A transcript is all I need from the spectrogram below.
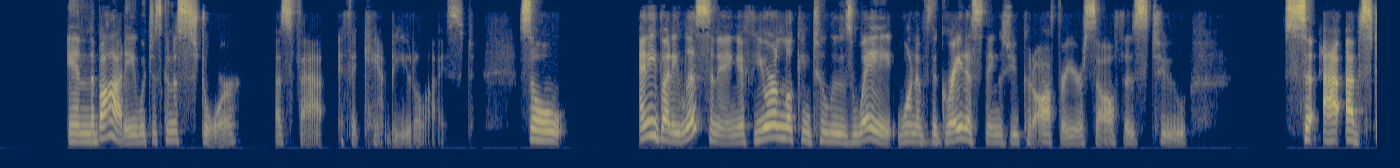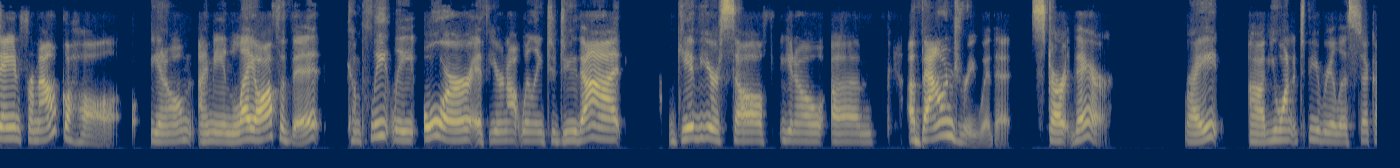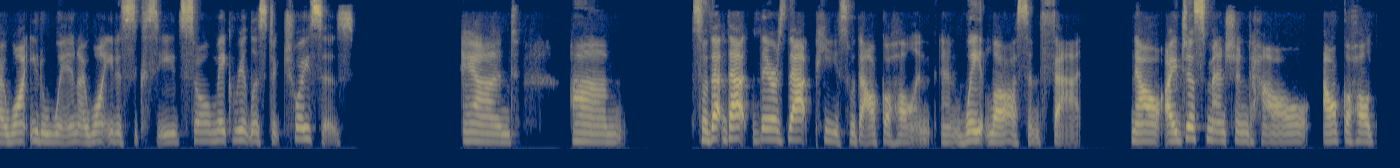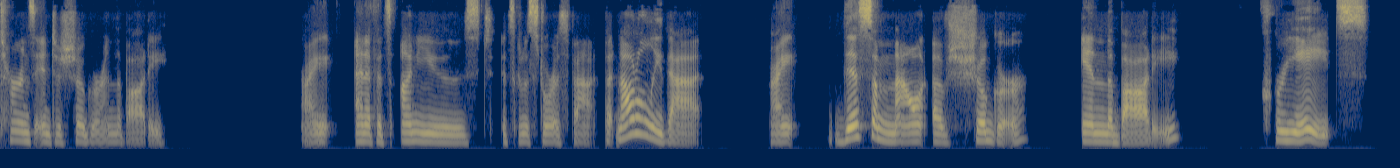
in the body, which is going to store as fat if it can't be utilized. So, anybody listening, if you're looking to lose weight, one of the greatest things you could offer yourself is to abstain from alcohol. You know, I mean, lay off of it completely. Or if you're not willing to do that, give yourself you know um, a boundary with it. Start there right? Uh, you want it to be realistic. I want you to win. I want you to succeed. So make realistic choices. And um, so that that there's that piece with alcohol and, and weight loss and fat. Now i just mentioned how alcohol turns into sugar in the body right? And if it's unused it's going to store as fat. But not only that right this amount of sugar in the body creates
